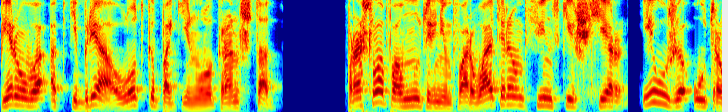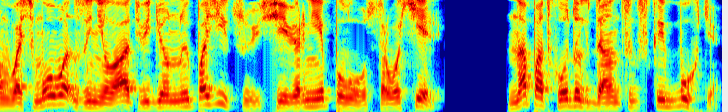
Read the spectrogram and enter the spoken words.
1 октября лодка покинула Кронштадт прошла по внутренним фарватерам финских шхер и уже утром 8 заняла отведенную позицию севернее полуострова Хель, на подходах к Данцигской бухте.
